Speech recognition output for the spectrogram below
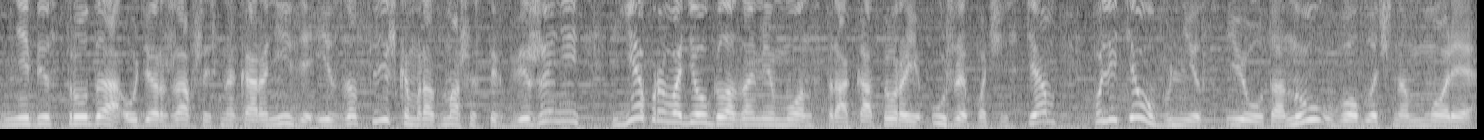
Не без труда, удержавшись на карнизе из-за слишком размашистых движений, я проводил глазами монстра, который уже по частям полетел вниз и утонул в облачном море.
